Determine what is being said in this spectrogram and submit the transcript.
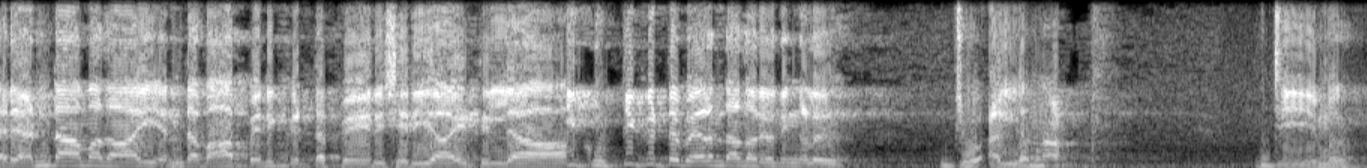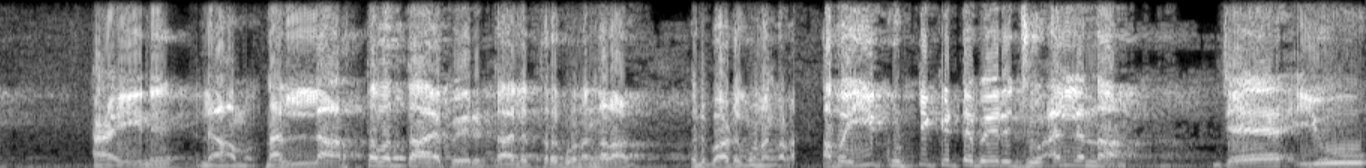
രണ്ടാമതായി എന്റെ ബാപ്പ എനിക്കിട്ട പേര് ശരിയായിട്ടില്ല. ഈ കുട്ടിക്കിട്ട പേരെന്താണെന്നറിയോ നിങ്ങൾ? ജു അല്ലെന്നാണ് ജീമ് ഐന് ലാമ്. നല്ല അർത്ഥവത്തായ പേരിട്ടാൽ എത്ര ഗുണങ്ങളാണ്. ഒരുപാട് ഗുണങ്ങളാണ് അപ്പൊ ഈ കുട്ടിക്കിട്ട പേര് ജുഅൽ എന്നാണ് J U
